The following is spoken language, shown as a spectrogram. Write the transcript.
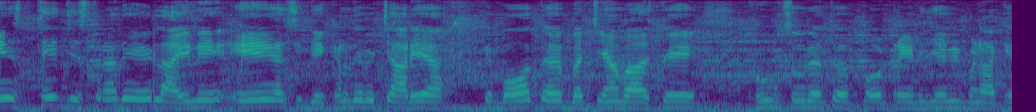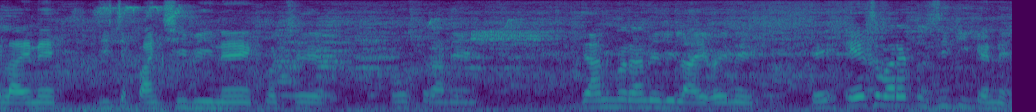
ਇੱਥੇ ਜਿਸ ਤਰ੍ਹਾਂ ਦੇ ਲਾਏ ਨੇ, ਇਹ ਅਸੀਂ ਦੇਖਣ ਦੇ ਵਿੱਚ ਆ ਰਿਹਾ ਕਿ ਬਹੁਤ ਬੱਚਿਆਂ ਵਾਸਤੇ ਖੂਬਸੂਰਤ ਪੋਰਟਰੇਟ ਜੇ ਵੀ ਬਣਾ ਕੇ ਲਾਏ ਨੇ ਜਿਸ 'ਚ ਪੰਛੀ ਵੀ ਨੇ ਕੁਝ ਉਸ ਤਰ੍ਹਾਂ ਦੇ ਜਾਨਵਰਾਂ ਦੇ ਵੀ ਲਾਏ ਹੋਏ ਨੇ। ਤੇ ਇਸ ਬਾਰੇ ਤੁਸੀਂ ਕੀ ਕਹਿੰਦੇ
